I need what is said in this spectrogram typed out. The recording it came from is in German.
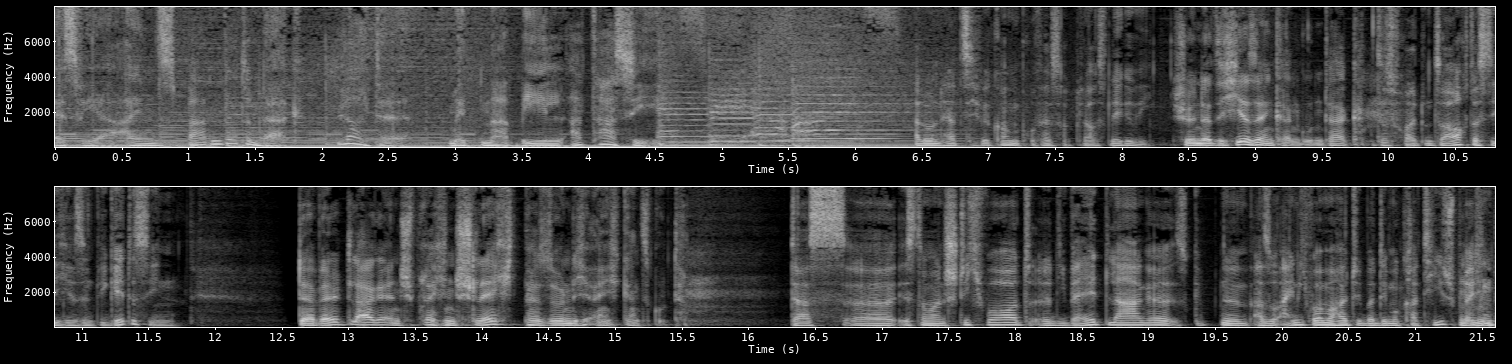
SWR1 Baden-Württemberg. Leute mit Nabil Atassi. Hallo und herzlich willkommen, Professor Klaus Legewie. Schön, dass ich hier sein kann. Guten Tag. Das freut uns auch, dass Sie hier sind. Wie geht es Ihnen? Der Weltlage entsprechend schlecht, persönlich eigentlich ganz gut. Das äh, ist nochmal ein Stichwort, äh, die Weltlage. Es gibt eine, also eigentlich wollen wir heute über Demokratie sprechen.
